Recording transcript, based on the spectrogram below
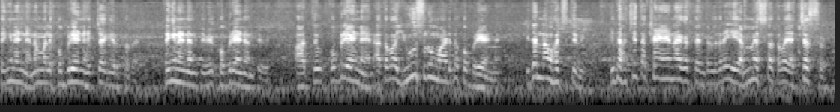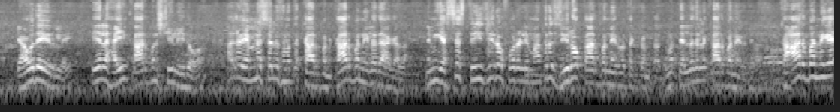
ತೆಂಗಿನೆಣ್ಣೆ, ನಮ್ಮಲ್ಲಿ ಕೊಬ್ಬರಿ ಎಣ್ಣೆ ಹೆಚ್ಚಾಗಿ ಇರ್ತದೆ. ತೆಂಗಿನೆಣ್ಣೆ ಅಂತೀವಿ, ಕೊಬ್ಬರಿ ಎಣ್ಣೆ ಅಂತೀವಿ. ಅದು ಕೊಬ್ಬರಿ ಎಣ್ಣೆ, ಅಥವಾ ಯೂಸ್ರು ಮಾಡಿದ ಕೊಬ್ಬರಿ ಎಣ್ಣೆ, ಇದನ್ನು ನಾವು ಹಚ್ತೀವಿ. ಇದು ಹಚ್ಚಿದ ತಕ್ಷಣ ಏನಾಗುತ್ತೆ ಅಂತ ಹೇಳಿದ್ರೆ, ಈ ಎಂ ಎಸ್ ಅಥವಾ ಎಚ್ ಎಸ್ ಯಾವುದೇ ಇರಲಿ ಇದರಲ್ಲಿ ಹೈ ಕಾರ್ಬನ್ ಸ್ಟೀಲ್ ಇದು. ಆದರೆ ಎಂ ಎಸ್ ಅಲ್ಲಿ ಸಮೇತ ಕಾರ್ಬನ್ ಕಾರ್ಬನ್ ಇಲ್ಲದೆ ಆಗಲ್ಲ. ನಿಮಗೆ ಎಸ್ ಎಸ್ ತ್ರೀ ಜೀರೋ ಫೋರಲ್ಲಿ ಮಾತ್ರ ಝೀರೋ ಕಾರ್ಬನ್ ಇರತಕ್ಕಂಥದ್ದು. ಮತ್ತೆ ಎಲ್ಲದರಲ್ಲಿ ಕಾರ್ಬನ್ ಇರುತ್ತೆ ಕಾರ್ಬನ್ಗೆ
